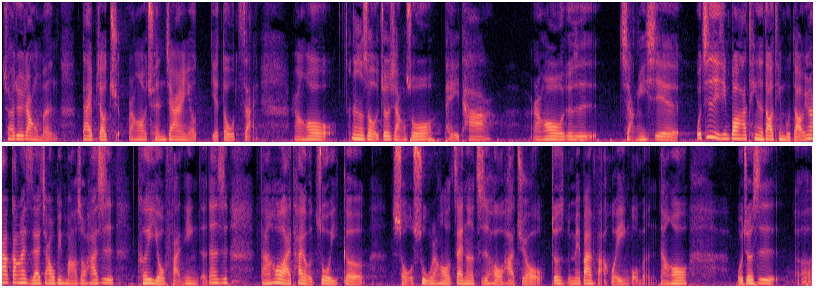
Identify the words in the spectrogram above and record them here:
所以他就让我们待比较久，然后全家人有也都在。然后那个时候我就想说陪他，然后就是讲一些，我其实已经不知道他听得到听不到，因为他刚开始在加护病房的时候他是可以有反应的，但是反正后来他有做一个。手术，然后在那之后，他就就是没办法回应我们。然后我就是呃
